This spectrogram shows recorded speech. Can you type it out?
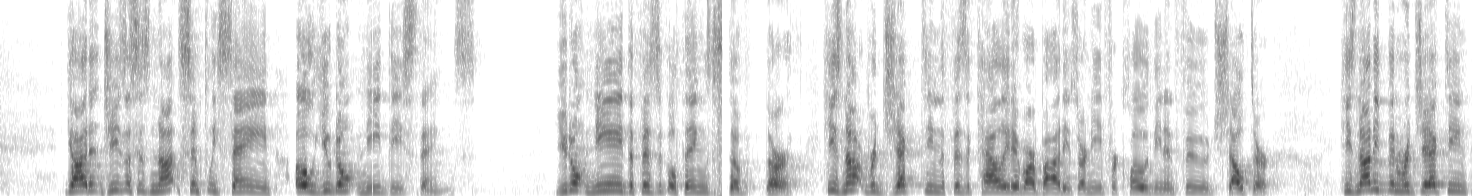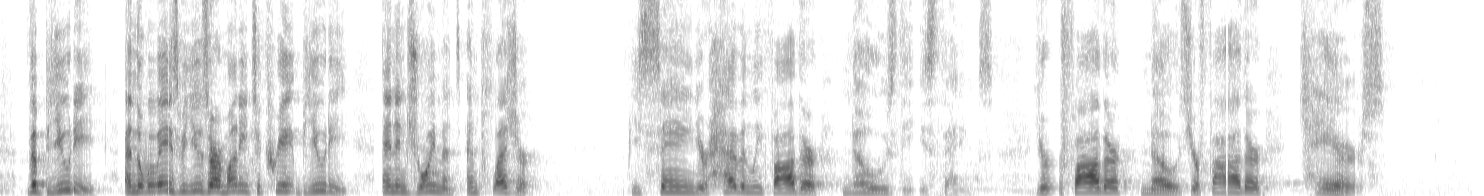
God, Jesus is not simply saying, Oh, you don't need these things. You don't need the physical things of earth. He's not rejecting the physicality of our bodies, our need for clothing and food, shelter. He's not even rejecting the beauty and the ways we use our money to create beauty and enjoyment and pleasure. He's saying your heavenly Father knows these things. Your Father knows. Your Father cares.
